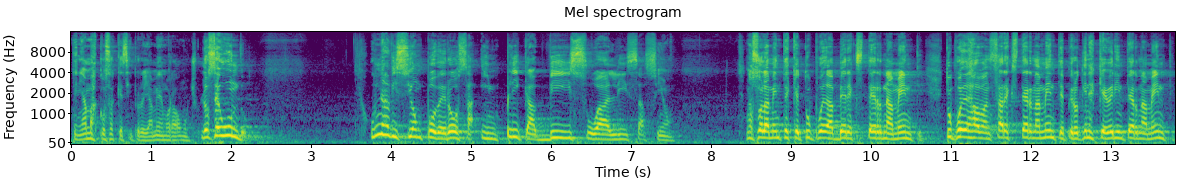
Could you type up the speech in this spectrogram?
tenía más cosas que sí, pero ya me he demorado mucho. Lo segundo, una visión poderosa implica visualización. No solamente es que tú puedas ver externamente, tú puedes avanzar externamente, pero tienes que ver internamente.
